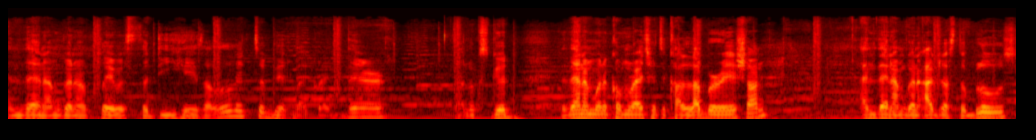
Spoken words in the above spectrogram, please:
And then I'm gonna play with the dehaze a little bit like right there. That looks good. And then I'm gonna come right here to calibration and then I'm gonna adjust the blues.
